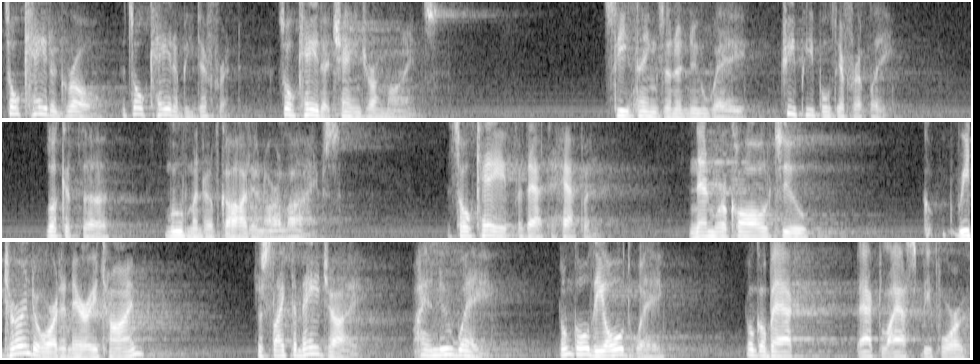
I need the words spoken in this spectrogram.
It's okay to grow, it's okay to be different, it's okay to change our minds, see things in a new way, treat people differently, look at the movement of God in our lives. It's okay for that to happen. And then we're called to return to ordinary time, just like the Magi, by a new way. Don't go the old way. Don't go back, back last before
